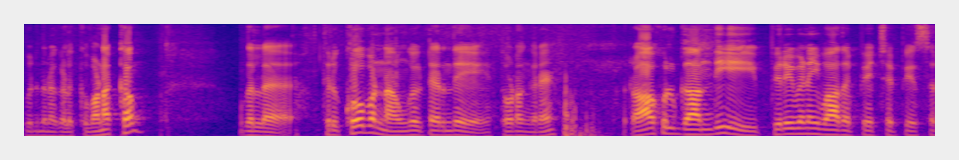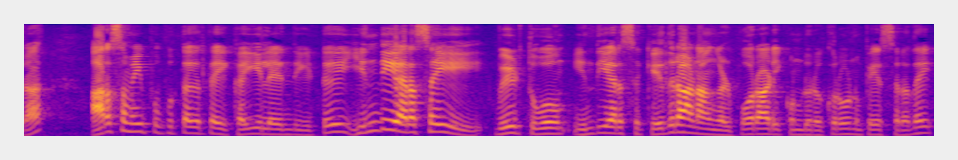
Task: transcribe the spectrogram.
விருந்தினர்களுக்கு வணக்கம். முதல்ல திரு கோபன் நான் உங்கள்கிட்ட இருந்தே தொடங்குறேன். ராகுல் காந்தி பிரிவினைவாத பேச்சை பேசுகிறார் அரசமைப்பு புத்தகத்தை கையில் ஏந்திக்கிட்டு இந்திய அரசை வீழ்த்துவோம் இந்திய அரசுக்கு எதிராக நாங்கள் போராடி கொண்டிருக்கிறோம்னு பேசுறதை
